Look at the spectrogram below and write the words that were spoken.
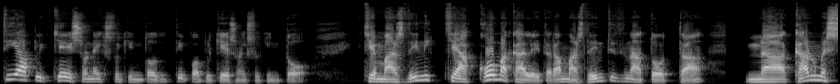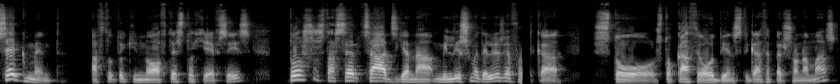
τι application έχει στο κινητό, τι τύπο application έχει στο κινητό. Και μας δίνει και ακόμα καλύτερα, μας δίνει τη δυνατότητα να κάνουμε segment αυτό το κοινό, αυτές τις στοχεύσεις, τόσο στα search ads για να μιλήσουμε τελείως διαφορετικά στο, στο κάθε audience, στην κάθε persona μας,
